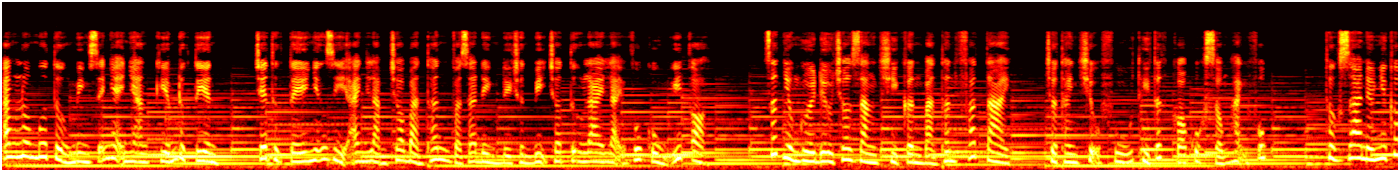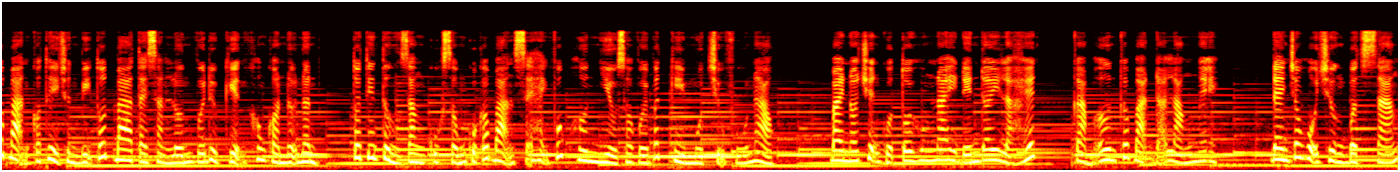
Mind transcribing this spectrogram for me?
Anh luôn mơ tưởng mình sẽ nhẹ nhàng kiếm được tiền. Trên thực tế những gì anh làm cho bản thân và gia đình để chuẩn bị cho tương lai lại vô cùng ít ỏi. Rất nhiều người đều cho rằng chỉ cần bản thân phát tài, trở thành triệu phú thì tất có cuộc sống hạnh phúc. Thực ra nếu như các bạn có thể chuẩn bị tốt ba tài sản lớn với điều kiện không còn nợ nần, tôi tin tưởng rằng cuộc sống của các bạn sẽ hạnh phúc hơn nhiều so với bất kỳ một triệu phú nào. Bài nói chuyện của tôi hôm nay đến đây là hết. Cảm ơn các bạn đã lắng nghe. Đèn trong hội trường bật sáng,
